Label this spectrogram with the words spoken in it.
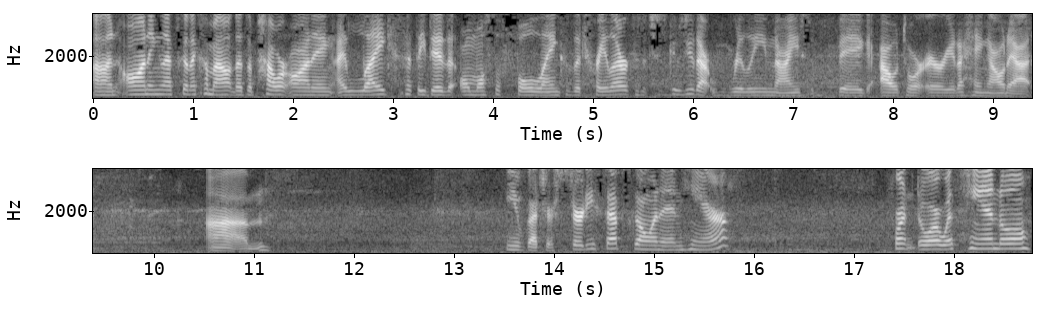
An awning that's gonna come out, that's a power awning. I like that they did almost the full length of the trailer because it just gives you that really nice big outdoor area to hang out at. Um, you've got your sturdy steps going in here front door with handle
